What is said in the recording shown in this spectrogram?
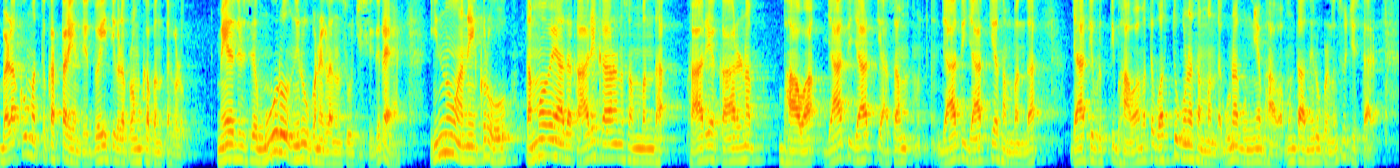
ಬೆಳಕು ಮತ್ತು ಕತ್ತಲೆಯಂತೆ ದ್ವೈತಿಗಳ ಪ್ರಮುಖ ಪಂಥಗಳು. ಮೇಲೆ ತಿಳಿಸಿದ ಮೂರು ನಿರೂಪಣೆಗಳನ್ನು ಸೂಚಿಸಿದರೆ, ಇನ್ನೂ ಅನೇಕರು ತಮ್ಮವೇ ಆದ ಕಾರ್ಯಕಾರಣ ಸಂಬಂಧ, ಕಾರ್ಯಕಾರಣ ಭಾವ, ಜಾತಿ ಜಾತಿಯ ಸಂ ಜಾತಿ ಜಾತಿಯ ಸಂಬಂಧ, ಜಾತಿ ವೃತ್ತಿ ಭಾವ ಮತ್ತು ವಸ್ತುಗುಣ ಸಂಬಂಧ ಗುಣಗುಣ್ಯ ಭಾವ ಮುಂತಾದ ನಿರೂಪಣೆಗಳನ್ನು ಸೂಚಿಸ್ತಾರೆ.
